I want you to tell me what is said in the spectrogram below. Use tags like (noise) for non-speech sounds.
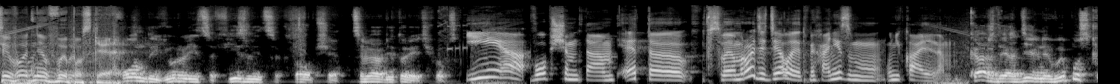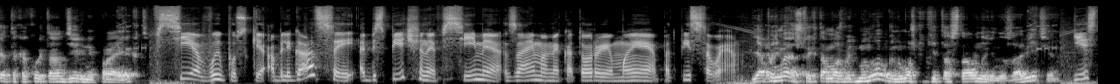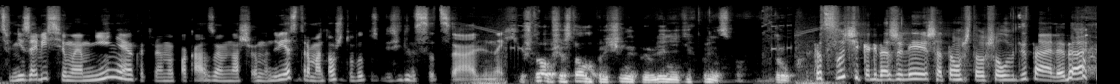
Сегодня в выпуске. Фонды, юрлица, физлица, кто вообще целевая аудитория этих выпусков? И, в общем-то, это в своем роде делает механизм уникальным. Каждый отдельный выпуск – это какой-то отдельный проект. Все выпуски облигаций обеспечены всеми займами, которые мы подписываем. Я понимаю, что их там может быть много, но, может, какие-то основные назовите. Есть независимое мнение, которое мы показываем нашим инвесторам о том, что выпуск действительно социальный. И что вообще стало причиной появления этих принципов? Вдруг? Тот случай, когда жалеешь о том, что ушел в детали, да?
